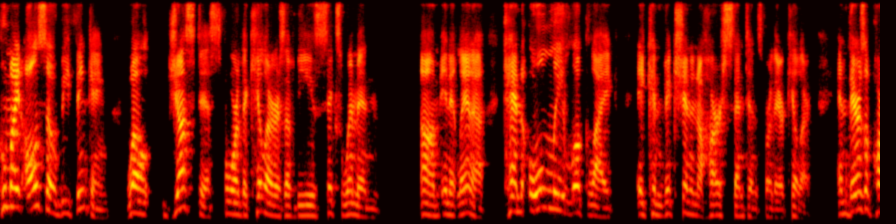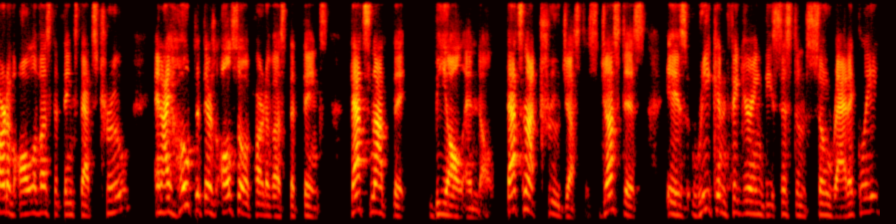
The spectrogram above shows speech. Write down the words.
who might also be thinking, well, justice for the killers of these six women um, in Atlanta can only look like a conviction and a harsh sentence for their killer. And there's a part of all of us that thinks that's true. And I hope that there's also a part of us that thinks that's not the be all end all. That's not true justice. Justice is reconfiguring these systems so radically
